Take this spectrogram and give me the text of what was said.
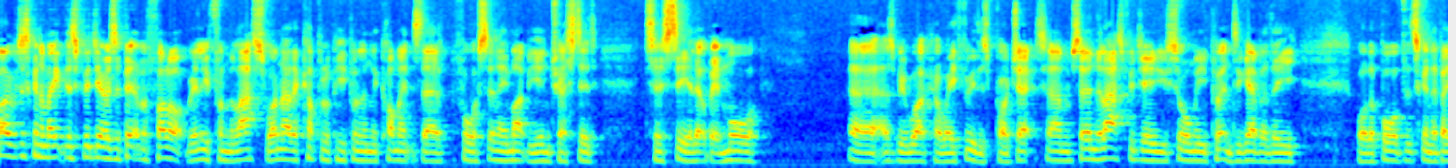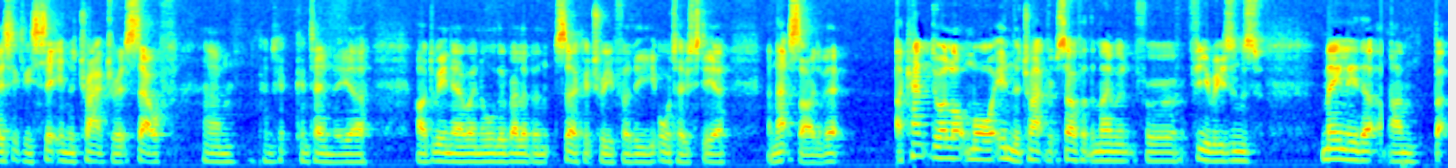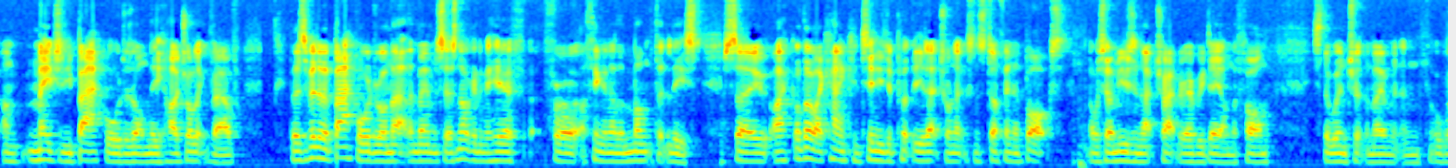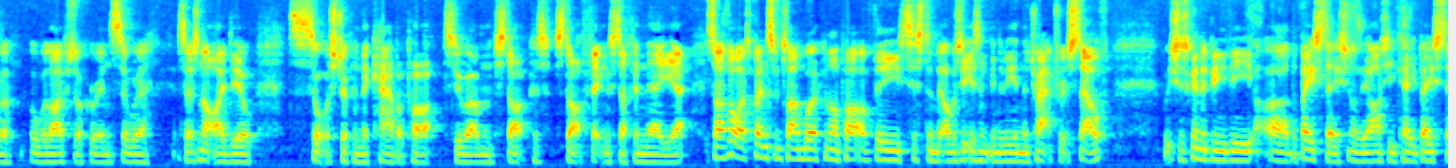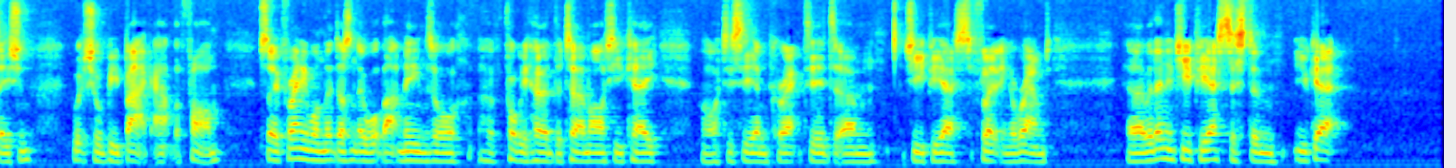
Well, I'm just going to make this video as a bit of a follow-up really from the last one. I had a couple of people in the comments there before saying they might be interested to see a little bit more uh, as we work our way through this project. Um, so in the last video you saw me putting together the well the board that's going to basically sit in the tractor itself, um, contain the uh, Arduino and all the relevant circuitry for the auto steer and that side of it. I can't do a lot more in the tractor itself at the moment for a few reasons. Mainly that I'm, I'm majorly back ordered on the hydraulic valve. But there's a bit of a back order on that at the moment, so it's not going to be here for I think another month at least. So I, although I can continue to put the electronics and stuff in a box, obviously I'm using that tractor every day on the farm. It's the winter at the moment, and all the all the livestock are in, so we're so it's not ideal to sort of stripping the cab apart to um, start start fitting stuff in there yet. So I thought I'd spend some time working on part of the system that obviously isn't going to be in the tractor itself, which is going to be the uh, the base station or the RTK base station, which will be back at the farm. So for anyone that doesn't know what that means or have probably heard the term RTK or RTCM corrected um, GPS floating around, uh, with any GPS system you get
